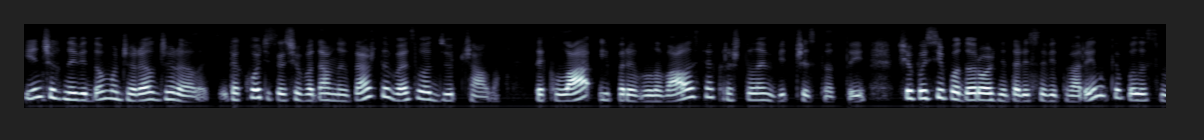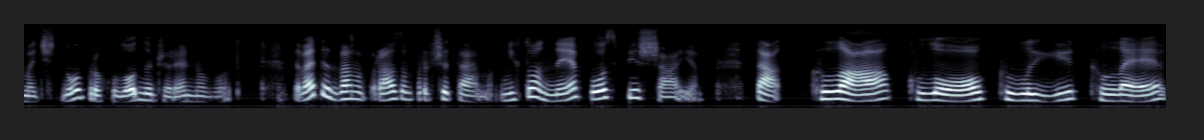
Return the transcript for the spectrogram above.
інших невідомих джерел джерелець. І так хочеться, щоб вода в них завжди весело дзюрчала, текла і переливалася кришталем від чистоти, щоб усі подорожні та лісові тваринки пили смачну, прохолодну джерельну воду. Давайте з вами разом прочитаємо. Ніхто не поспішає. Так, кла, кло, кли, кле,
